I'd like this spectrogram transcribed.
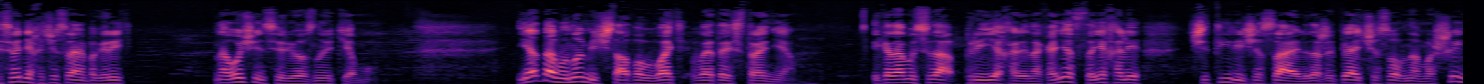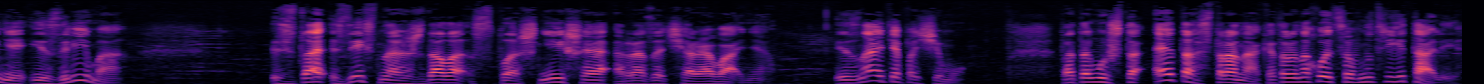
Сегодня я хочу с вами поговорить на очень серьезную тему. Я давно мечтал побывать в этой стране. И когда мы сюда приехали, наконец-то, ехали 4 часа или даже 5 часов на машине из Рима, здесь нас ждало сплошнейшее разочарование. И знаете почему? Потому что это страна, которая находится внутри Италии,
